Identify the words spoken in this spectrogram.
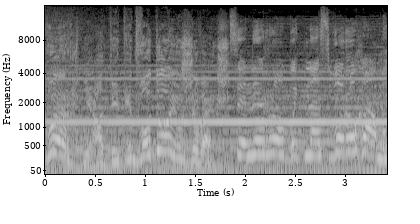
поверхні, а ти під водою живеш. Це не робить нас ворогами.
